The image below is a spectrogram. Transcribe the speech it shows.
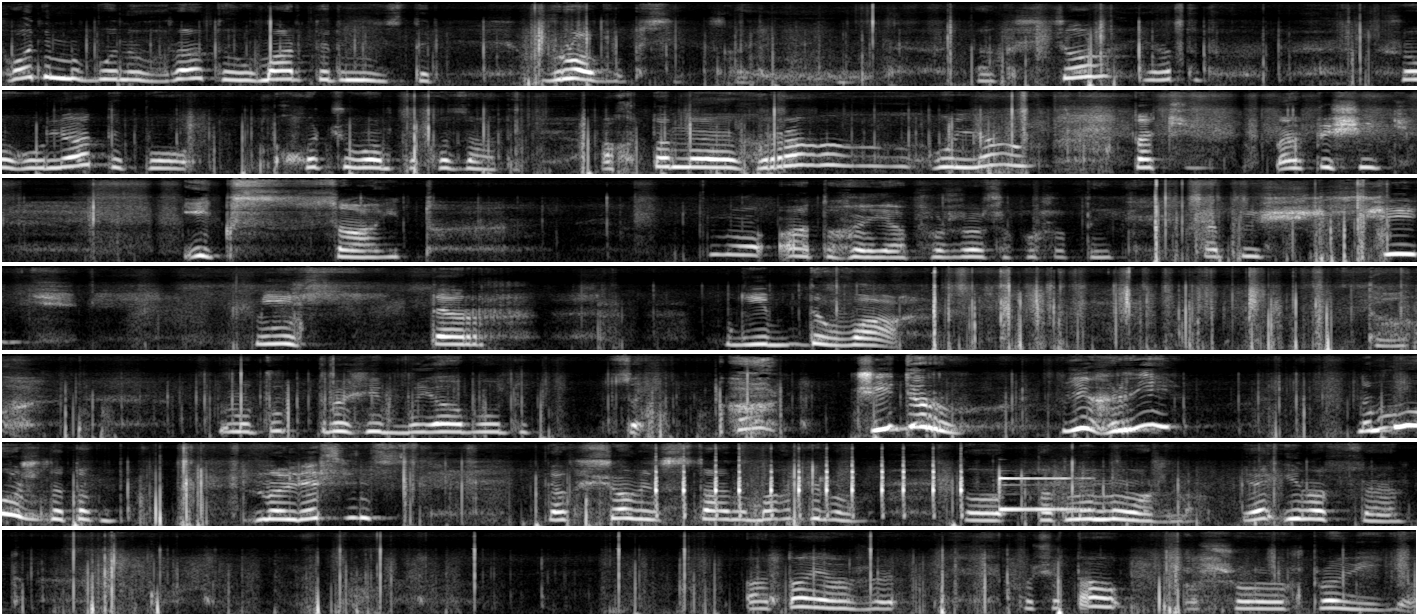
Сьогодні ми будемо грати у Мартер Містері в Роблоксі. Так що я тут що гуляти, по... хочу вам показати. А хто не грав, гуляв, то напишіть X сайт. Ну, а то я просто пошутив. Напишіть містер Діб 2. Так. Ну тут трохи я буду це. Читер в ігрі? Не можна так на лестниці. Якщо він стане матером, то так не можна. Я іносент. А то я вже почитав що про відео.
